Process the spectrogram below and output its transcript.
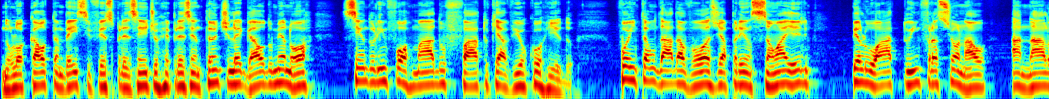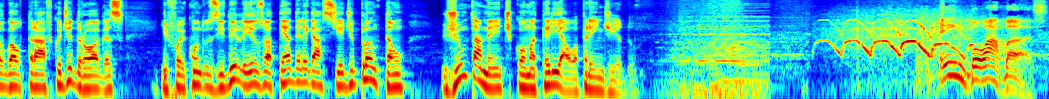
No local também se fez presente o representante legal do menor, sendo-lhe informado o fato que havia ocorrido. Foi então dada a voz de apreensão a ele pelo ato infracional análogo ao tráfico de drogas e foi conduzido ileso até a delegacia de plantão juntamente com material apreendido. Em Boabas.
